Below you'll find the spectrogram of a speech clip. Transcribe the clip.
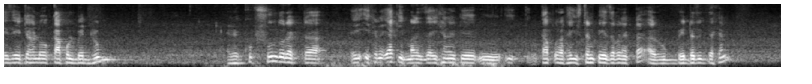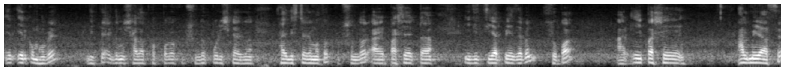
এই যে এটা হলো কাপল বেডরুম এটা খুব সুন্দর একটা এই এখানে একই মানে যে এখানে কাপড় রাখা স্ট্যান্ড পেয়ে যাবেন একটা আর বেডটা যদি দেখেন এরকম হবে। দেখতে একদম সাদা ফকফকা খুব সুন্দর পরিষ্কার একদম ফাইভ স্টারের মতো খুব সুন্দর। আর পাশে একটা ইজি চেয়ার পেয়ে যাবেন সোফা আর এই পাশে আলমিরা আছে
